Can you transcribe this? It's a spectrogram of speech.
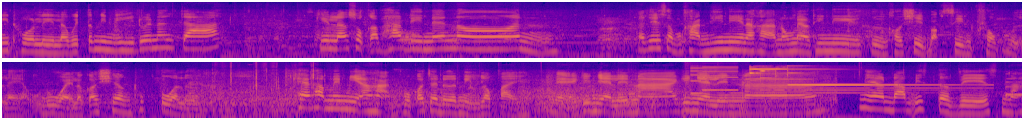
มีทัวรีนและวิตามินอ e ีด้วยนะจ๊ะ กินแล้วสุขภาพดีแน่นอน และที่สำคัญที่นี่นะคะ น้องแมวที่นี่คือเขาฉีดวัคซีนครบหมดแล้วด้วย แล้วก็เชื่องทุกตัวเลยค่ะ แค่ถ้าไม่มีอาหารเขาก็จะเดินหนีเราไป แหมกินใหญ่เลยนะ กินใหญ่เลยนะ แมวดำ is the best นะ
